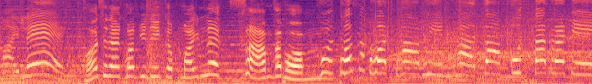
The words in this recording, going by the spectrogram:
หมายเลข ขอแสดงความยินดีกับหมายเลข 3 ครับผม คุณทศพลพาพิมพ์ค่ะ จากอุตรดิตถ์ข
